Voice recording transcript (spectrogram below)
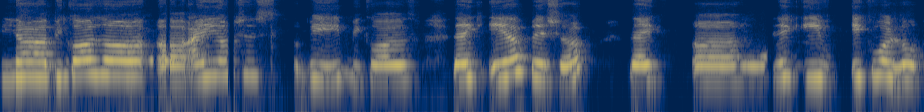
Yeah, because uh, uh, I option is B because like air pressure, like uh, like e- equal no,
